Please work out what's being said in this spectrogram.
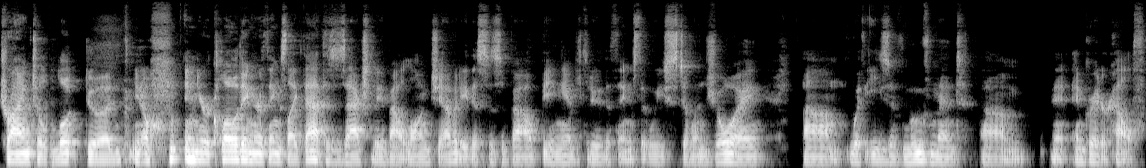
trying to look good, you know, in your clothing or things like that. This is actually about longevity. This is about being able to do the things that we still enjoy um, with ease of movement um, and greater health.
